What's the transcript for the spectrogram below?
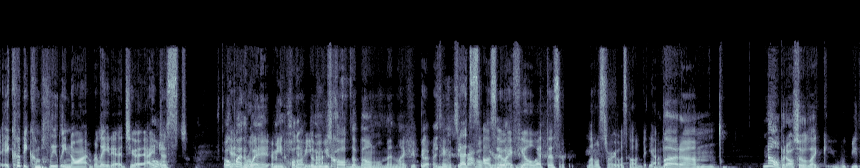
it could be completely not related to it. I Oh. just Oh, by the way, I mean, hold on. The movie's it. called The Bone Woman. Like, I think it's that's also I feel what this little story was called. But yeah, But um, no, but also like we,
